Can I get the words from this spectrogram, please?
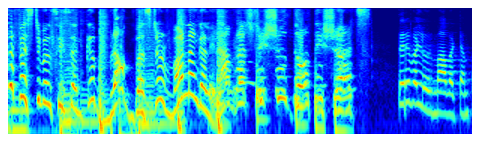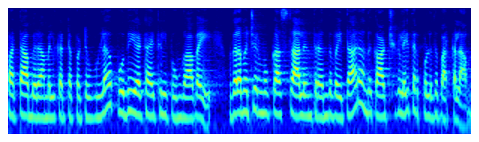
இந்த ஃபெஸ்டிவல் சீசனுக்கு பிளாக் பஸ்டர் வண்ணங்களில் திருவள்ளூர் மாவட்டம் பட்டாபிராமில் கட்டப்பட்டு உள்ள புதிய டைட்டில் பூங்காவை முதலமைச்சர் மு க ஸ்டாலின் திறந்து வைத்தார். அந்த காட்சிகளை தற்பொழுது பார்க்கலாம்.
